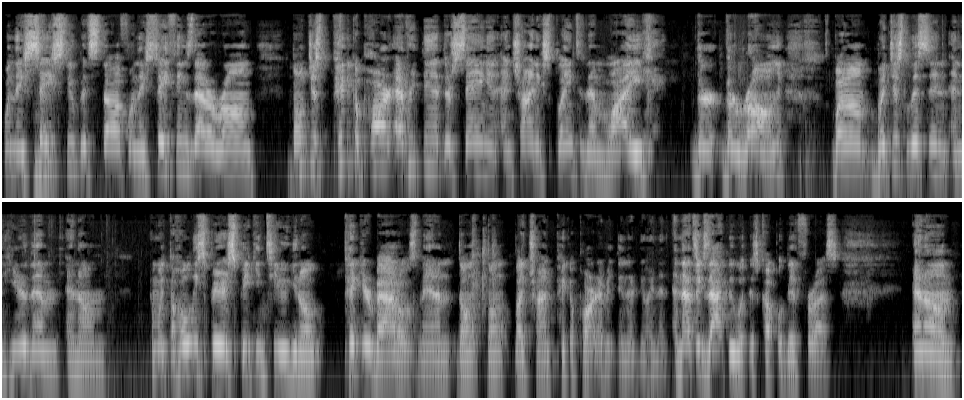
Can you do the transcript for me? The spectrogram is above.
when they say stupid stuff, when they say things that are wrong. Don't just pick apart everything that they're saying and, and try and explain to them why they're they're wrong, but um, but just listen and hear them, and um, and with the Holy Spirit speaking to you, you know, pick your battles, man. Don't don't like try and pick apart everything they're doing, and, and that's exactly what this couple did for us. And um,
